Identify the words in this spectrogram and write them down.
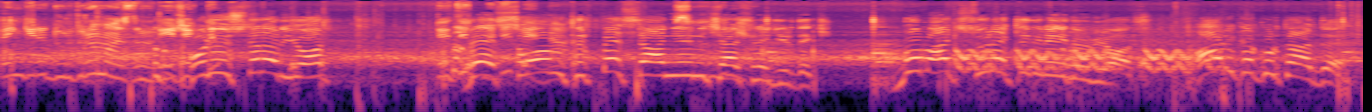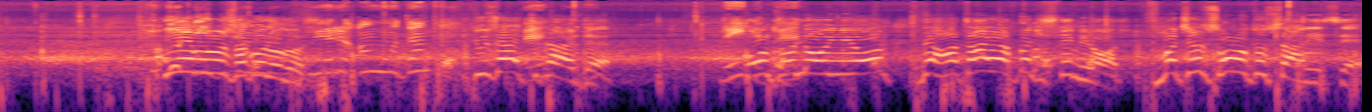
ben geri durduramazdım Golü diyecektim. üstten arıyor Dedi, ve dedi de son ben- 45 saniyenin içerisine girdik. Bu maç sürekli direği dövüyor. Harika kurtardı. İyi vurursa gol olur. Uyarı almadan Güzel Ben- çıkardı. değil Kontrollü oynuyor ve hata yapmak istemiyor. Maçın son 30 saniyesi.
